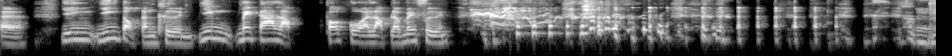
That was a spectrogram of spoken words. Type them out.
เออ ยิ่งยิ่งตกกลางคืน ยิ่งไม่กล้าหลับ เพราะกลัวหลับแล้วไม่ฟื้นเออ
